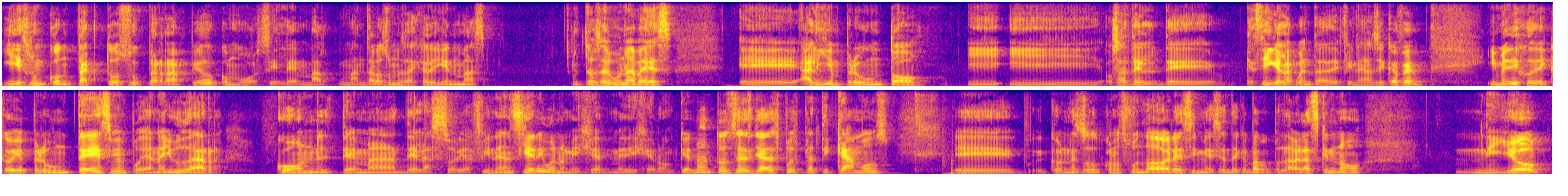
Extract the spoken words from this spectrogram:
y es un contacto súper rápido, como si le mandaras un mensaje a alguien más. Entonces alguna vez eh, alguien preguntó y, o sea, de, que sigue la cuenta de Finanzas y Café, y me dijo de que, oye, pregunté si me podían ayudar con el tema de la asesoría financiera y bueno, me, me dijeron que no. Entonces ya después platicamos eh, con, con los fundadores y me decían de que, pues la verdad es que no, ni yo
